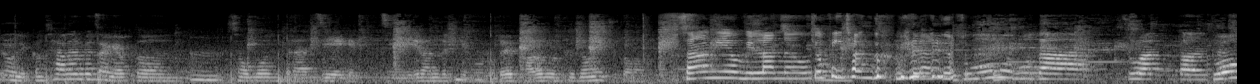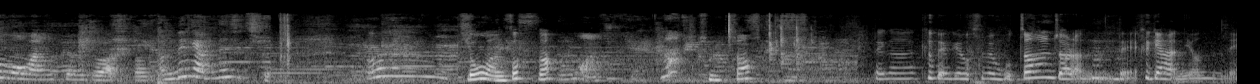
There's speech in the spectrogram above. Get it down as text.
이러니까 샤넬 매장의 어떤 응. 점원 그라지에겠지 이런 느낌으로 내 발음을 교정해주더라고. 사랑해요 밀라노. 쇼핑 천국 밀라노. 두오모보다 좋았던 두오모만큼 좋았던 없는 게 없는 시치. 너무 안 썼어? 너무 안 썼어. 진짜? 내가 금액이 없으면 못 자는 줄 알았는데 그게 아니었네.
